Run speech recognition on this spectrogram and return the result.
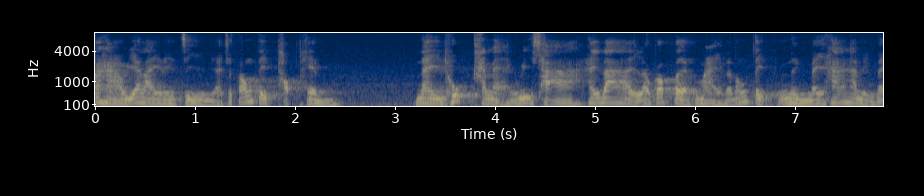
มหาวิทยาลัยในจีนเนี่ยจะต้องติดท็อป 10 ในทุกแขนงวิชาให้ได้ แล้วก็เปิดใหม่เราต้องติด 1 ใน 5 1 ใน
